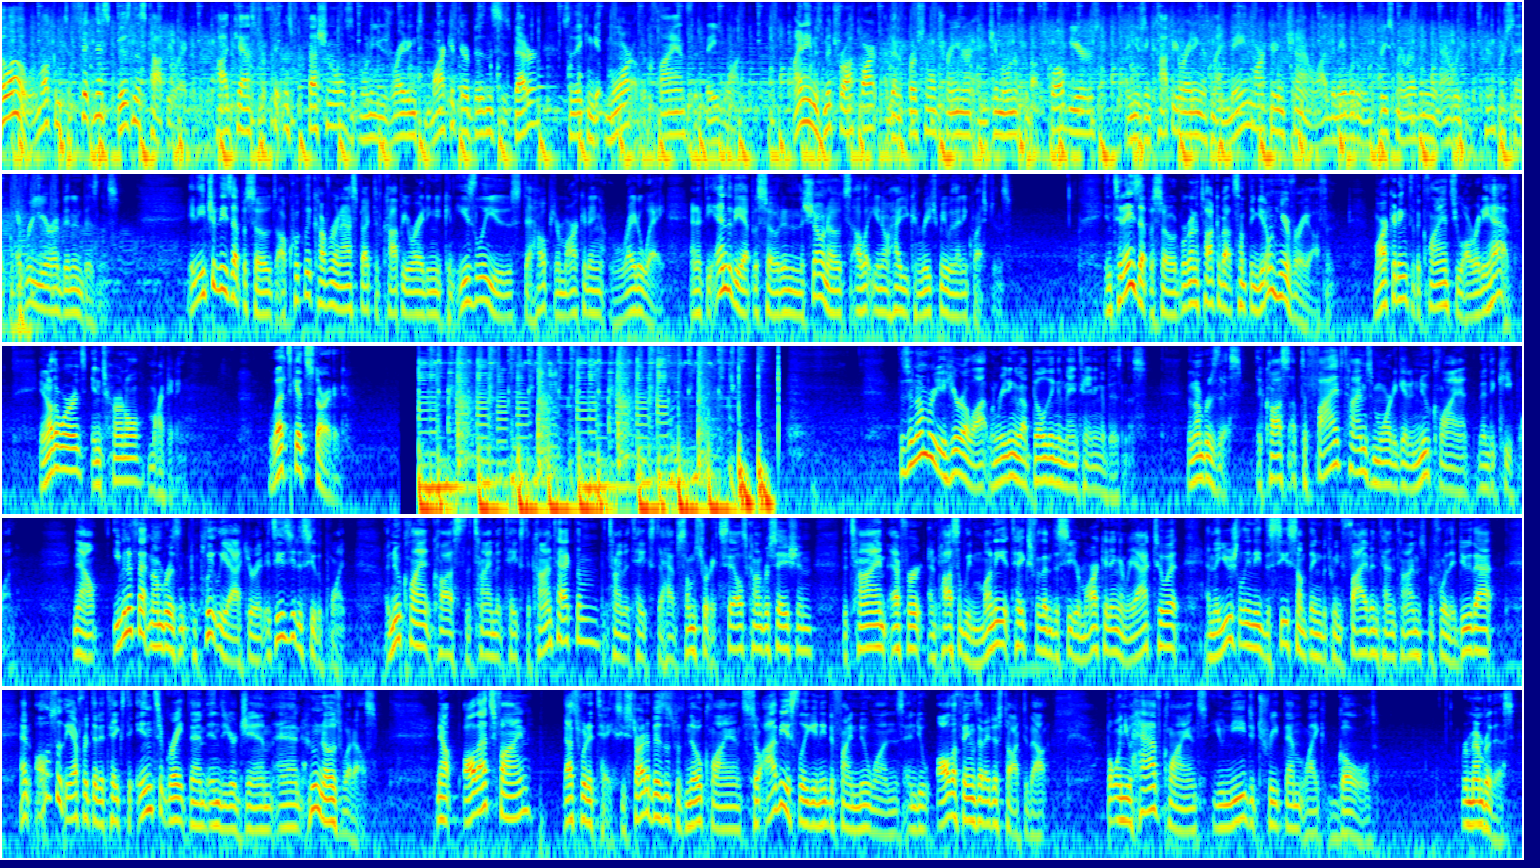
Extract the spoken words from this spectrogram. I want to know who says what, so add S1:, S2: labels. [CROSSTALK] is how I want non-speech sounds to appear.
S1: Hello, and welcome to Fitness Business Copywriting, the podcast for fitness professionals that want to use writing to market their businesses better so they can get more of the clients that they want. My name is Mitch Rothbardt. I've been a personal trainer and gym owner for about 12 years, and using copywriting as my main marketing channel, I've been able to increase my revenue an average of 10% every year I've been in business. In each of these episodes, I'll quickly cover an aspect of copywriting you can easily use to help your marketing right away. And at the end of the episode and in the show notes, I'll let you know how you can reach me with any questions. In today's episode, we're going to talk about something you don't hear very often marketing to the clients you already have. In other words, internal marketing. Let's get started. There's a number you hear a lot when reading about building and maintaining a business. The number is this it costs up to five times more to get a new client than to keep one. Now, even if that number isn't completely accurate, it's easy to see the point. A new client costs the time it takes to contact them, the time it takes to have some sort of sales conversation, the time, effort, and possibly money it takes for them to see your marketing and react to it. And they usually need to see something between five and 10 times before they do that and also the effort that it takes to integrate them into your gym and who knows what else. Now, all that's fine. That's what it takes. You start a business with no clients, so obviously you need to find new ones and do all the things that I just talked about. But when you have clients, you need to treat them like gold. Remember this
